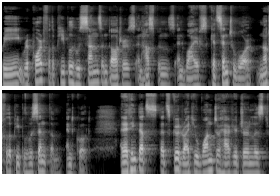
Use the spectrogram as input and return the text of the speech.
We report for the people whose sons and daughters and husbands and wives get sent to war, not for the people who sent them. End quote. And I think that's that's good, right? You want to have your journalist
